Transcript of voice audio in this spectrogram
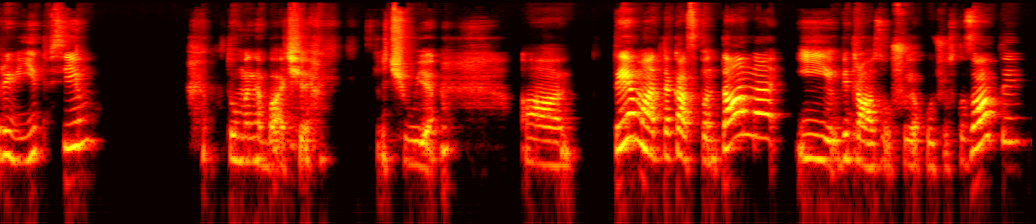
Привіт всім, хто мене бачить і чує. А, Тема така спонтанна, і відразу, що я хочу сказати,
